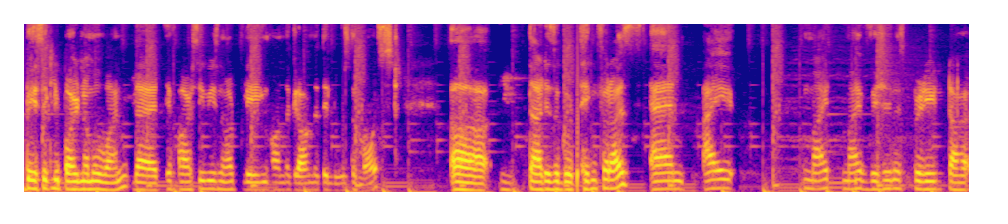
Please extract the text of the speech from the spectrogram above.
basically point number one that if RCB is not playing on the ground that they lose the most, uh, that is a good thing for us. And I, my my vision is pretty tunnel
